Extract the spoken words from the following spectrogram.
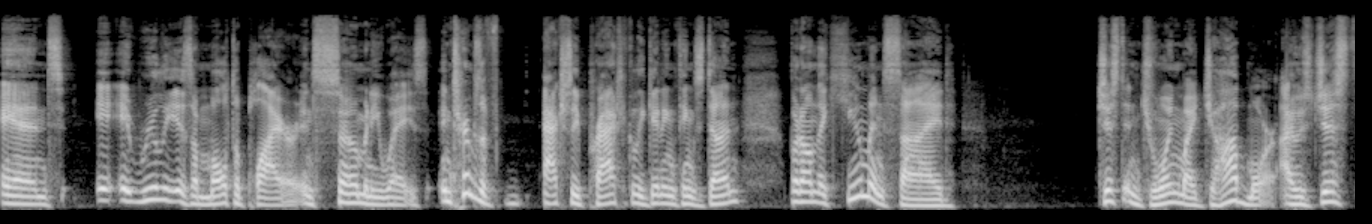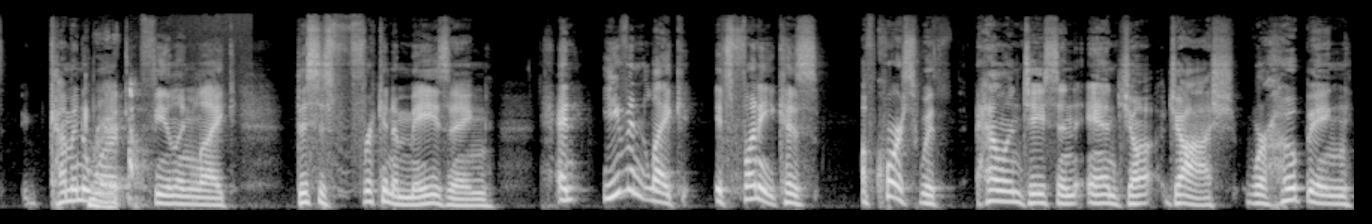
And it, it really is a multiplier in so many ways in terms of actually practically getting things done. But on the human side, just enjoying my job more. I was just coming to work right. feeling like, this is freaking amazing. And even like, it's funny because, of course, with Helen, Jason, and jo- Josh, we're hoping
